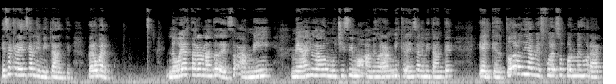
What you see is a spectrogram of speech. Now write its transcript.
esas creencias limitantes. Pero bueno, no voy a estar hablando de eso. A mí me ha ayudado muchísimo a mejorar mis creencias limitantes, el que todos los días me esfuerzo por mejorar.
